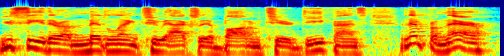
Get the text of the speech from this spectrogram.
you see they're a middling to actually a bottom tier defense. And then from there,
